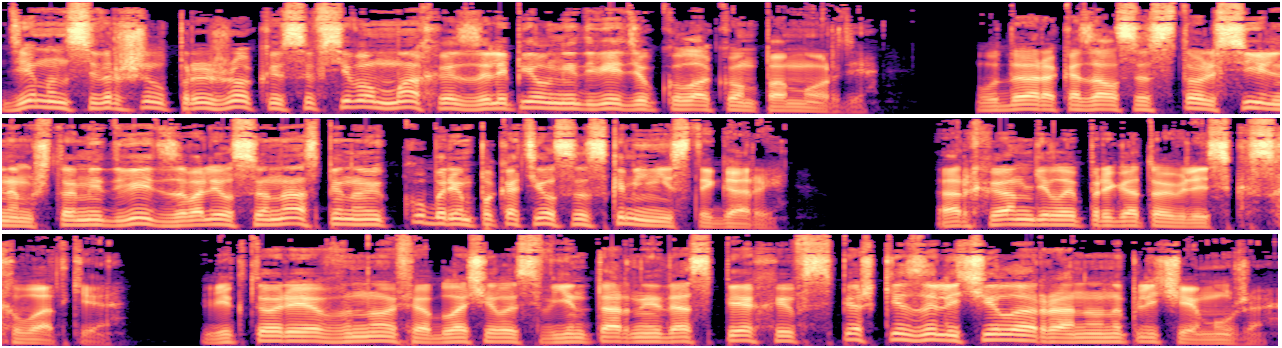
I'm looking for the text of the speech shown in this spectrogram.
Демон совершил прыжок и со всего маха залепил медведю кулаком по морде. Удар оказался столь сильным, что медведь завалился на спину и кубарем покатился с каменистой горы. Архангелы приготовились к схватке. Виктория вновь облачилась в янтарный доспех и в спешке залечила рану на плече мужа.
